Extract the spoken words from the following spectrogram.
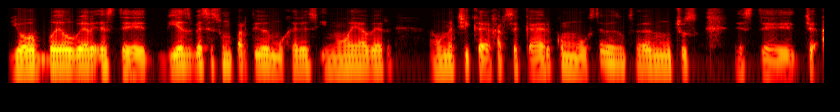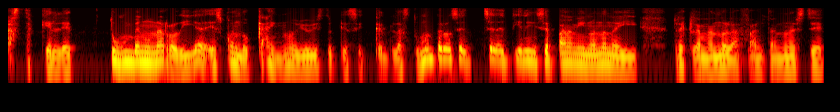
yo puedo ver este 10 veces un partido de mujeres y no voy a ver a una chica dejarse caer como ustedes saben muchos, este, hasta que le tumben una rodilla es cuando caen, ¿no? Yo he visto que se las tumban, pero se, se, detienen y se paran y no andan ahí reclamando la falta, ¿no? Este,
